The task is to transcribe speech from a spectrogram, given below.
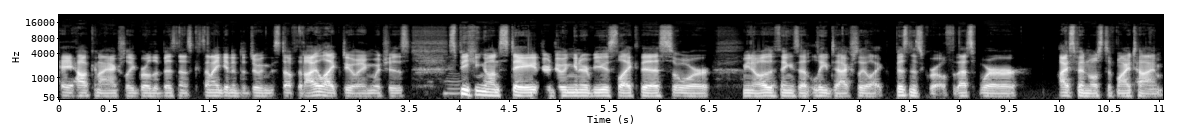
hey how can i actually grow the business because then i get into doing the stuff that i like doing which is mm-hmm. speaking on stage or doing interviews like this or you know other things that lead to actually like business growth that's where i spend most of my time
